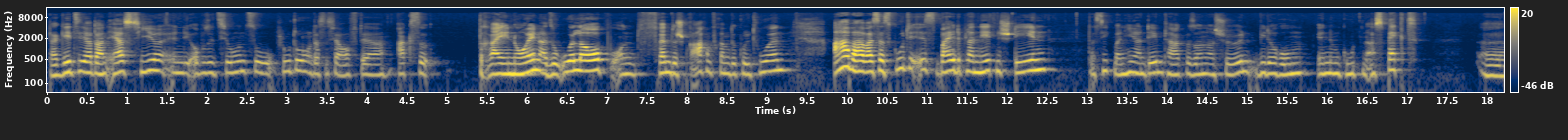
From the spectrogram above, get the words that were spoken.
da geht sie ja dann erst hier in die Opposition zu Pluto und das ist ja auf der Achse 3,9, also Urlaub und fremde Sprachen, fremde Kulturen. Aber was das Gute ist, beide Planeten stehen, das sieht man hier an dem Tag besonders schön, wiederum in einem guten Aspekt äh,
